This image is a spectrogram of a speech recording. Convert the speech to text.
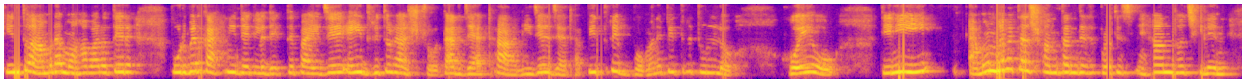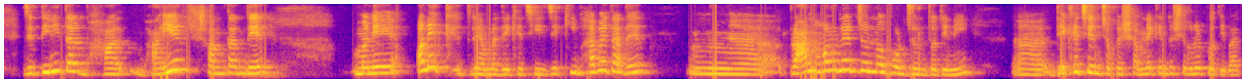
কিন্তু আমরা মহাভারতের পূর্বের কাহিনী দেখলে দেখতে পাই যে এই ধৃতরাষ্ট্র তার জ্যাঠা, নিজের জ্যাঠা পিতৃব্য মানে পিতৃতুল্য হয়েও তিনি এমনভাবে তার সন্তানদের প্রতি স্নেহান্ধ ছিলেন যে তিনি তার ভাইয়ের সন্তানদের মানে অনেক ক্ষেত্রে আমরা দেখেছি যে কীভাবে তাদের উম আ প্রাণহরণের জন্য পর্যন্ত তিনি দেখেছেন চোখের সামনে কিন্তু সেগুলো প্রতিবাদ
